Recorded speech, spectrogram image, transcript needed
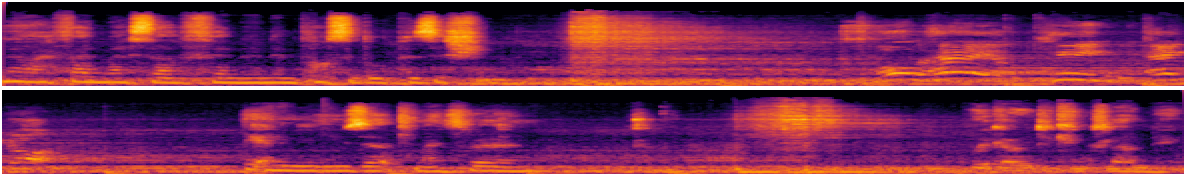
Now I find myself in an impossible position. All hail, King Aegon! The enemy usurped my throne. We're going to King's Landing.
